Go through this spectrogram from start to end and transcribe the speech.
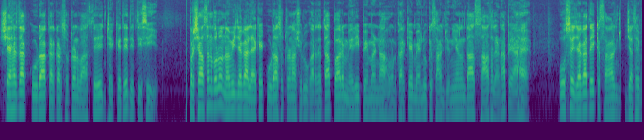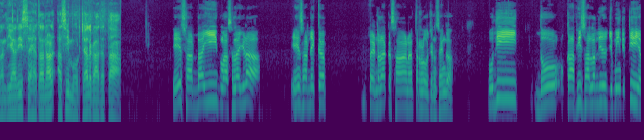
ਸ਼ਹਿਰ ਦਾ ਕੂੜਾ ਕਰਕਟ ਸੁੱਟਣ ਵਾਸਤੇ ਠੇਕੇ ਤੇ ਦਿੱਤੀ ਸੀ। ਪ੍ਰਸ਼ਾਸਨ ਵੱਲੋਂ ਨਵੀਂ ਜਗ੍ਹਾ ਲੈ ਕੇ ਕੂੜਾ ਸੁੱਟਣਾ ਸ਼ੁਰੂ ਕਰ ਦਿੱਤਾ, ਪਰ ਮੇਰੀ ਪੇਮੈਂਟ ਨਾ ਹੋਣ ਕਰਕੇ ਮੈਨੂੰ ਕਿਸਾਨ ਯੂਨੀਅਨ ਦਾ ਸਾਥ ਲੈਣਾ ਪਿਆ ਹੈ। ਉਸੇ ਜਗ੍ਹਾ ਤੇ ਕਿਸਾਨ ਜਥੇਬੰਦੀਆਂ ਦੀ ਸਹਾਇਤਾ ਨਾਲ ਅਸੀਂ ਮੋਰਚਾ ਲਗਾ ਦਿੱਤਾ। ਇਹ ਸਾਡਾ ਜੀ ਮਸਲਾ ਜਿਹੜਾ ਇਹ ਸਾਡੇ ਇੱਕ ਪਿੰਡ ਦਾ ਕਿਸਾਨ ਹੈ ਤਰਲੋਚਨ ਸਿੰਘ ਉਹਦੀ ਦੋ ਕਾਫੀ ਸਾਲਾਂ ਦੀ ਜ਼ਮੀਨ ਦਿੱਤੀ ਹੋਈ ਹੈ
